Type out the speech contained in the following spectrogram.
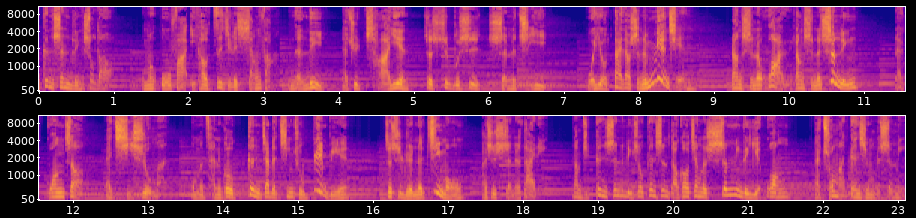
更深的领受到，我们无法依靠自己的想法、能力来去查验这是不是神的旨意，唯有带到神的面前，让神的话语、让神的圣灵来光照、来启示我们，我们才能够更加的清楚辨别，这是人的计谋还是神的带领。让我们去更深的领受、更深的祷告，这样的生命的眼光来充满更新我们的生命。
